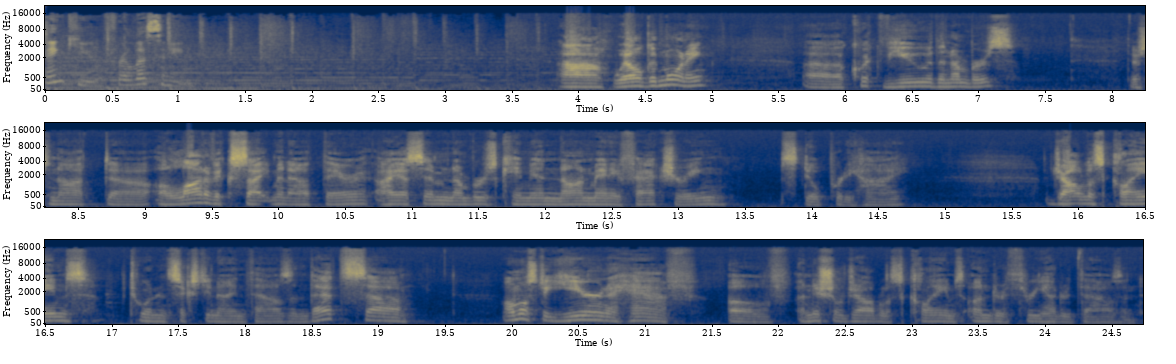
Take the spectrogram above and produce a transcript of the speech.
Thank you for listening. Uh, well, good morning. A uh, quick view of the numbers. There's not uh, a lot of excitement out there. ISM numbers came in non manufacturing, still pretty high. Jobless claims, 269,000. That's uh, almost a year and a half of initial jobless claims under 300,000.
